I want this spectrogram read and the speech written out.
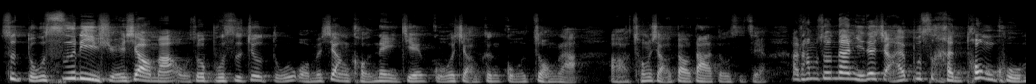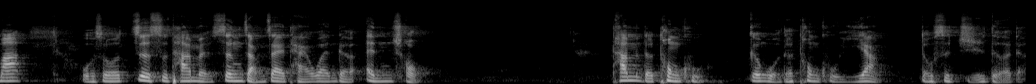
是读私立学校吗？我说不是，就读我们巷口那一间国小跟国中啦。啊，从小到大都是这样。啊，他们说那你的小孩不是很痛苦吗？我说这是他们生长在台湾的恩宠，他们的痛苦跟我的痛苦一样，都是值得的。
